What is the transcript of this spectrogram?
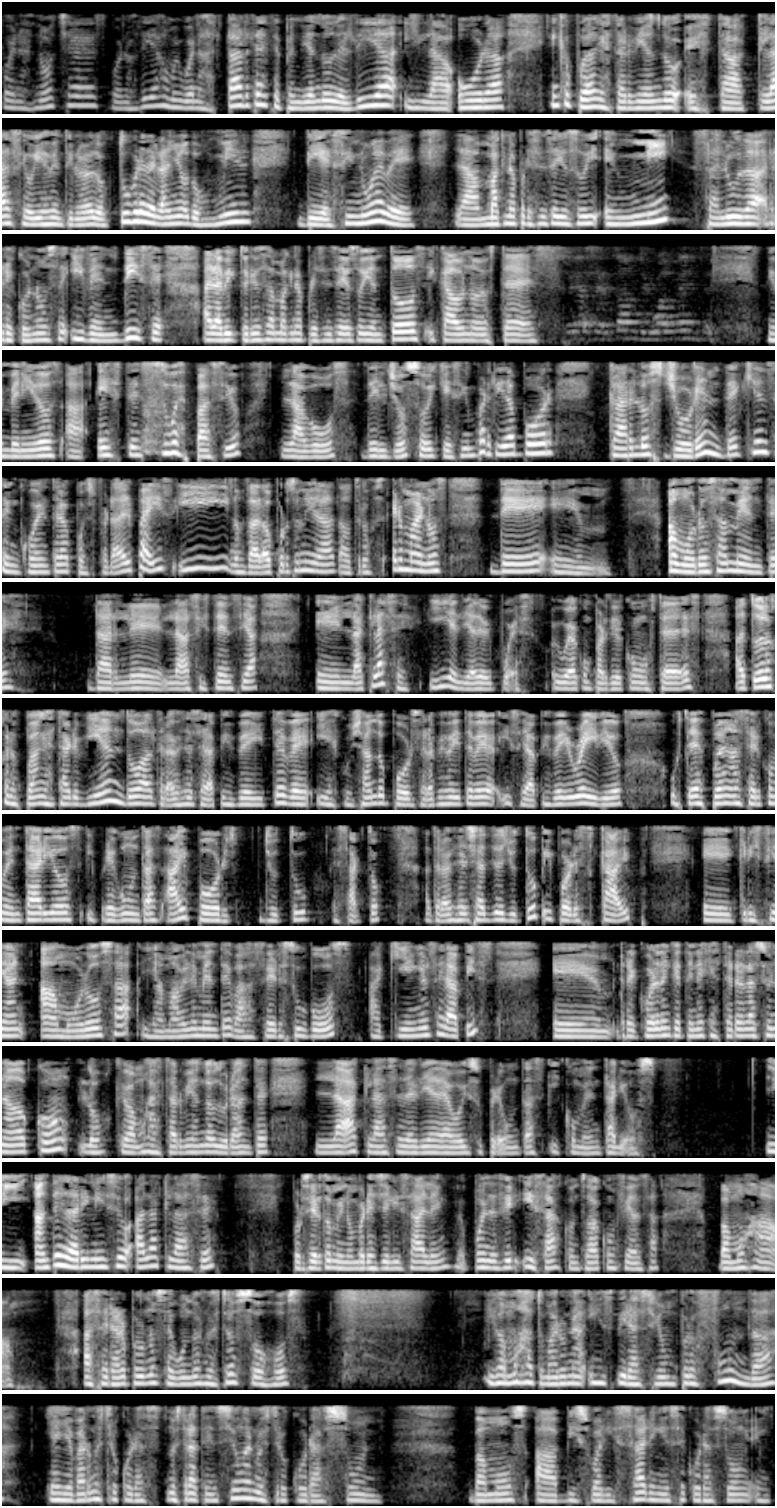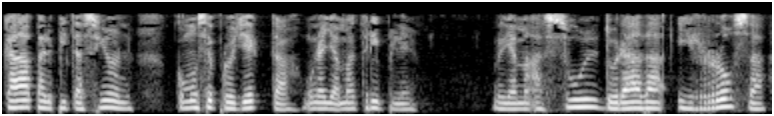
Buenas noches, buenos días o muy buenas tardes, dependiendo del día y la hora en que puedan estar viendo esta clase. Hoy es 29 de octubre del año 2019. La magna presencia yo soy en mí saluda, reconoce y bendice a la victoriosa magna presencia yo soy en todos y cada uno de ustedes. Bienvenidos a este su espacio, la voz del yo soy, que es impartida por Carlos Llorente, quien se encuentra pues fuera del país y nos da la oportunidad a otros hermanos de em, amorosamente darle la asistencia en la clase. Y el día de hoy pues, hoy voy a compartir con ustedes a todos los que nos puedan estar viendo a través de Serapis Bay TV y escuchando por Serapis Bay TV y Serapis Bay Radio. Ustedes pueden hacer comentarios y preguntas. Hay por YouTube exacto, a través del chat de YouTube y por Skype. Eh, Cristian amorosa y amablemente va a hacer su voz aquí en el Serapis. Eh, recuerden que tiene que estar relacionado con los que vamos a estar viendo durante la clase del día de hoy, sus preguntas y comentarios. Y antes de dar inicio a la clase, por cierto, mi nombre es Jelly Salen, me pueden decir Isa con toda confianza, vamos a a cerrar por unos segundos nuestros ojos y vamos a tomar una inspiración profunda y a llevar nuestro nuestra atención a nuestro corazón. Vamos a visualizar en ese corazón, en cada palpitación, cómo se proyecta una llama triple, una llama azul, dorada y rosa,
